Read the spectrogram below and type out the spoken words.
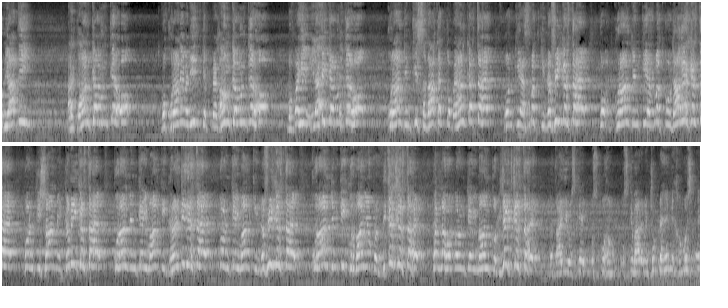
بنیادی ارکان کا منکر ہو، وہ قرآن مجید کے پیغام کا منکر ہو، وہ وہی الہی کا منکر ہو، قرآن جن کی صداقت کو بیان کرتا ہے، وہ ان کی عظمت کی نفی کرتا ہے وہ قرآن جن کی عظمت کو اجاگر کرتا ہے، وہ ان کی شان میں کمی کرتا ہے۔ قرآن جن کے ایمان کی گارنٹی دیتا ہے، وہ ان کے ایمان کی نفی کرتا ہے۔ قرآن جن کی قربانیوں پر ذکر کرتا ہے، وہ اللہ پر ان کے ایمان کو ریجیکٹ کرتا ہے۔ بتائیے اس کے، اس کو ہم، اس کے بارے میں چپ رہیں گے، خاموش رہیں؟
